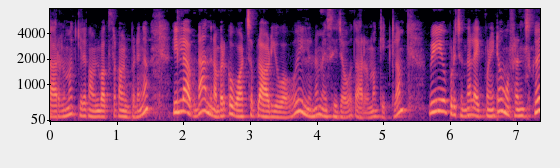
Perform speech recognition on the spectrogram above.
தாராளமாக கீழே கமெண்ட் பாக்ஸில் கமெண்ட் பண்ணுங்கள் இல்லை அப்படின்னா அந்த நம்பருக்கு வாட்ஸ்அப்பில் ஆடியோவாவோ இல்லைன்னா மெசேஜாவோ தாராளமாக கேட்கலாம். வீடியோ பிடிச்சிருந்தா லைக் பண்ணிவிட்டு உங்கள் ஃப்ரெண்ட்ஸ்க்கு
